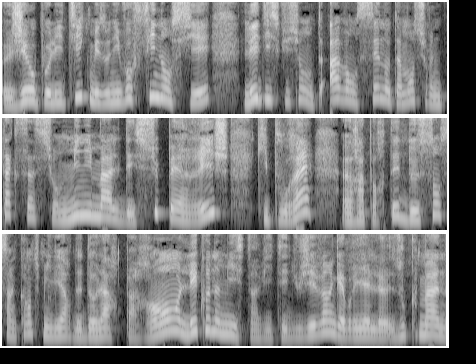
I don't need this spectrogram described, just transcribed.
euh, géopolitiques, mais au niveau financier, les discussions ont avancé, notamment sur une taxation minimale des super riches qui pourrait euh, rapporter 250 milliards de dollars par an. L'économiste invité du G20, Gabriel Zuckman,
